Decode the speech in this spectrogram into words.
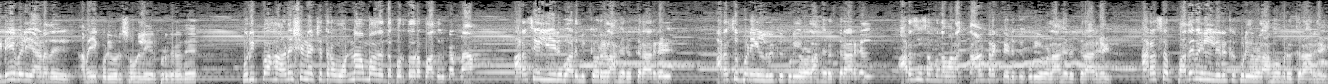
இடைவெளியானது அமையக்கூடிய ஒரு சூழ்நிலை ஏற்படுகிறது. குறிப்பாக அனுஷ நட்சத்திரம் ஒன்னாம் பாதத்தை பொறுத்தவரை பார்த்துக்கிட்டோம்னா அரசியல் ஈடுபாடு மிக்கவர்களாக இருக்கிறார்கள். அரசு பணியில் இருக்கக்கூடியவர்களாக இருக்கிறார்கள். அரசு சம்பந்தமான கான்ட்ராக்ட் எடுக்கக்கூடியவர்களாக இருக்கிறார்கள். அரச பதவிகளில் இருக்கக்கூடியவர்களாகவும் இருக்கிறார்கள்.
